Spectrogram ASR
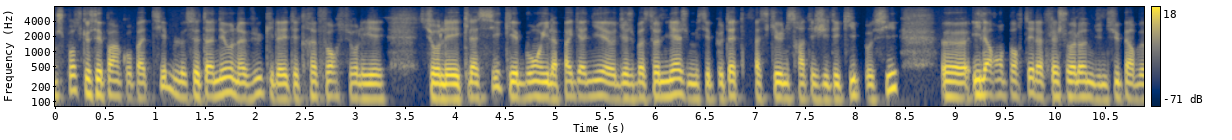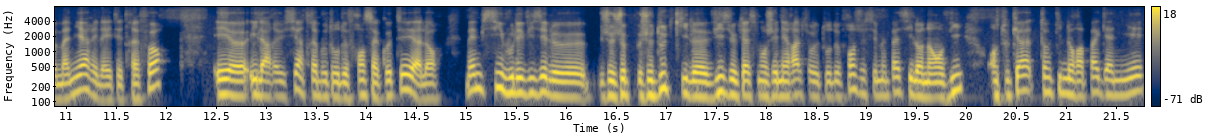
Je pense que c'est pas incompatible. Cette année, on a vu qu'il a été très fort sur les, sur les classiques. Et bon, il n'a pas gagné euh, Liège-Bastogne-Liège, mais c'est peut-être parce qu'il y a une stratégie d'équipe aussi. Euh, il a remporté la Flèche Wallonne d'une superbe manière. Il a été très fort. Et euh, il a réussi un très beau Tour de France à côté. Alors, même s'il voulait viser le. Je, je, doute qu'il vise le classement général sur le Tour de France. Je ne sais même pas s'il en a envie. En tout cas, tant qu'il n'aura pas gagné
